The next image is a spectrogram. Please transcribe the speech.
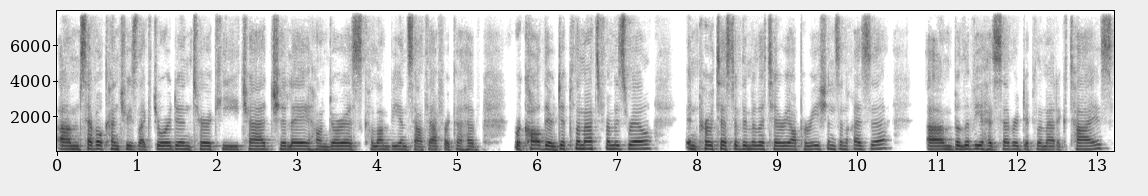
Um, several countries like Jordan, Turkey, Chad, Chile, Honduras, Colombia, and South Africa have recalled their diplomats from Israel in protest of the military operations in Gaza. Um, Bolivia has severed diplomatic ties.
